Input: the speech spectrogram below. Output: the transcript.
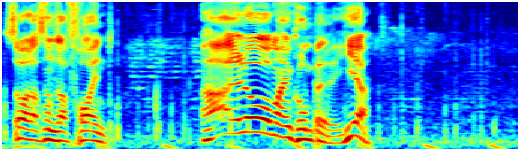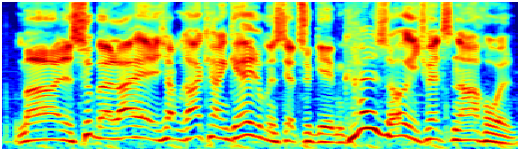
So, das ist unser Freund. Hallo, mein Kumpel. Hier. Mann, es tut mir leid. Ich habe gerade kein Geld, um es dir zu geben. Keine Sorge, ich werde es nachholen.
